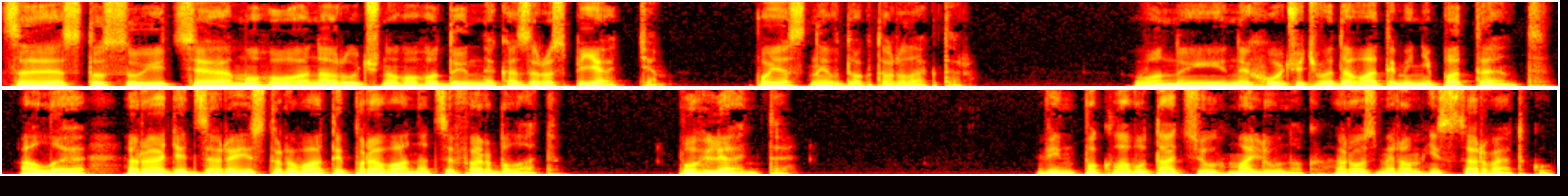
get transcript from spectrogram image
Це стосується мого наручного годинника з розп'яттям, пояснив доктор Лектор. Вони не хочуть видавати мені патент, але радять зареєструвати права на циферблат. Погляньте. Він поклав у тацю малюнок розміром із серветку,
